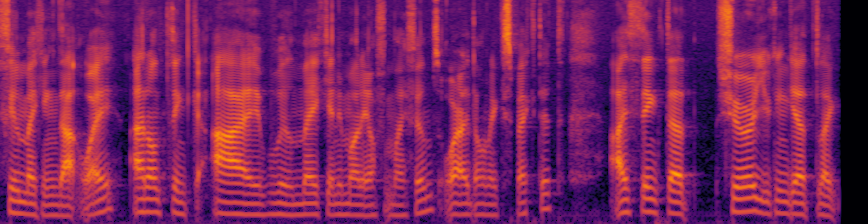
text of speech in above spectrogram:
filmmaking that way. I don't think I will make any money off of my films or I don't expect it. I think that sure you can get like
